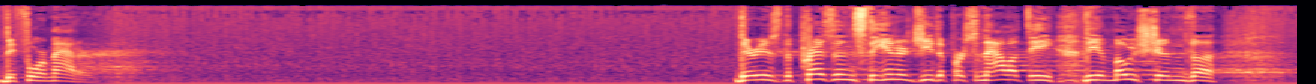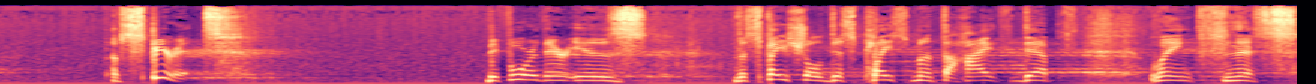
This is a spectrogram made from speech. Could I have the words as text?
before matter. There is the presence, the energy, the personality, the emotion, the of spirit before there is the spatial displacement, the height, depth, lengthness,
